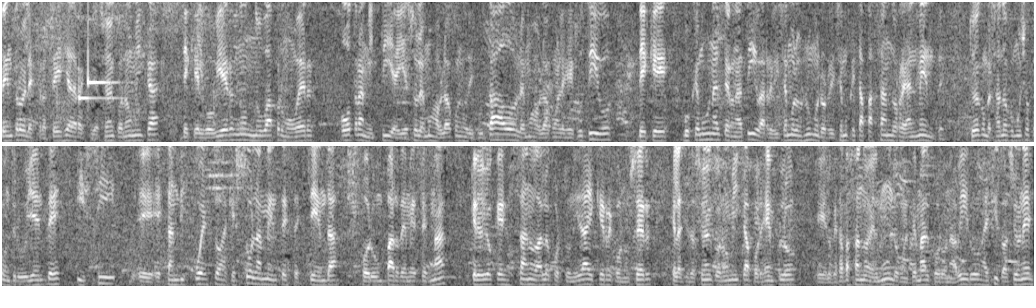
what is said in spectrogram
dentro de la estrategia de reactivación económica de que el gobierno no va a promover otra amnistía y eso lo hemos hablado con los diputados, lo hemos hablado con el Ejecutivo, de que busquemos una alternativa, revisemos los números, revisemos qué está pasando realmente. Estuve conversando con muchos contribuyentes y sí eh, están dispuestos a que solamente se extienda por un par de meses más. Creo yo que es sano darle oportunidad, hay que reconocer que la situación económica, por ejemplo, eh, lo que está pasando en el mundo con el tema del coronavirus, hay situaciones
